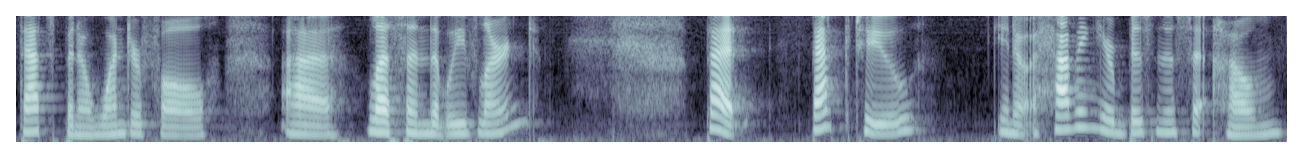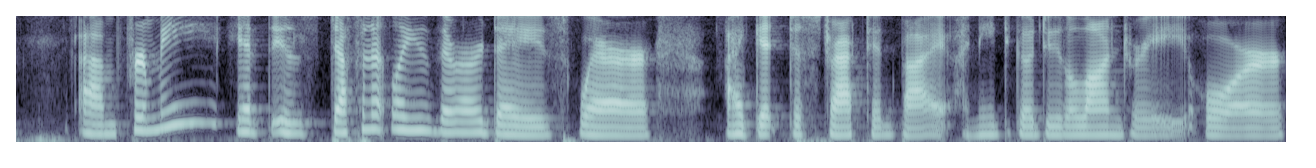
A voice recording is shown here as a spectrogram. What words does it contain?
that's been a wonderful uh, lesson that we've learned. But back to, you know, having your business at home. Um, for me, it is definitely there are days where I get distracted by I need to go do the laundry or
